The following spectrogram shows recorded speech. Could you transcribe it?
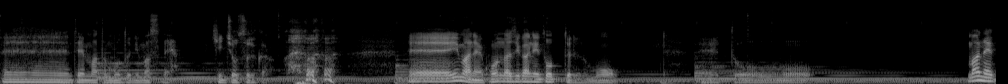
えー、で、また戻りますね。緊張するから えー、今ね、こんな時間に撮ってるのも、えっ、ー、と、まあね、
